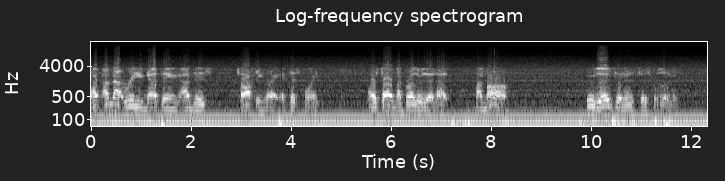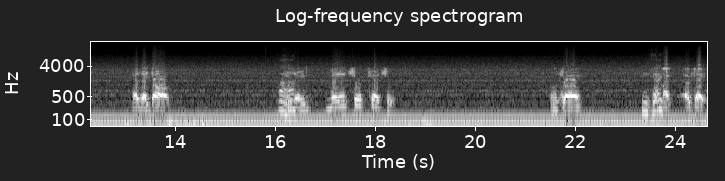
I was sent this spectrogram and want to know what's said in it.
I'm, I'm not reading nothing. I'm just talking right at this point. I was talking to my brother the other night. My mom, who lives in an assisted living, has a dog. Uh huh. He's a miniature pinscher. Okay. Okay. My, okay.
